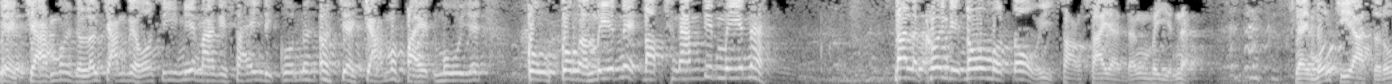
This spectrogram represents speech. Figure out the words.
ចេះចាំទៅលើចាំគេរកស៊ីមានបានគេសែងដូចគុណអើចេះចាំ81ឯងគង់គង់អាមាននេះ10ឆ្នាំទៀតមានណា ដល់តែឃើញគេដូរម៉ូតូអីសង្ស័យអាហ្នឹងមានណាថ្ងៃមុនជាអាសរោ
